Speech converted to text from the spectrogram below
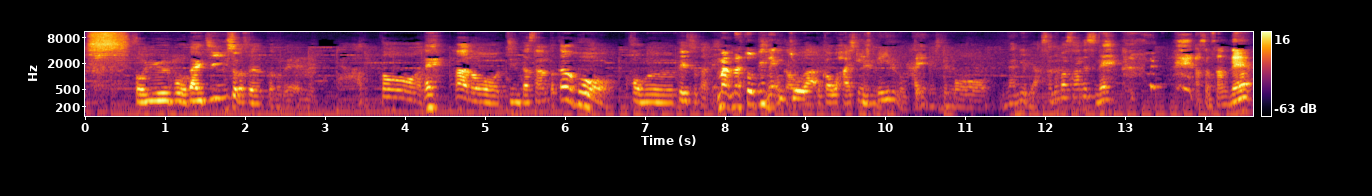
そういうもう第一印象がそれだったので、あとはね、あの、陣田さんとかはもう、ホームページとかで、まあまあそうですね、ね一応お顔を拝見しているの拝で、見しても、何より浅沼さんですね。浅野さんね、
